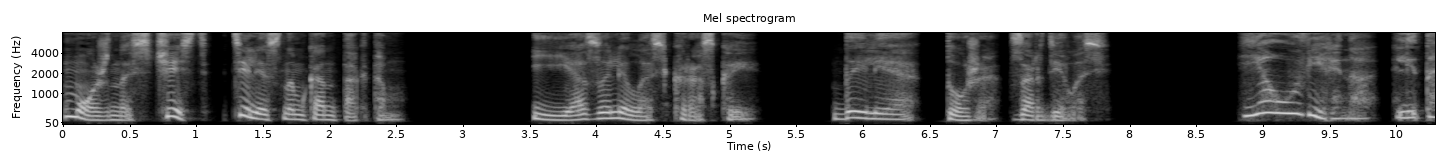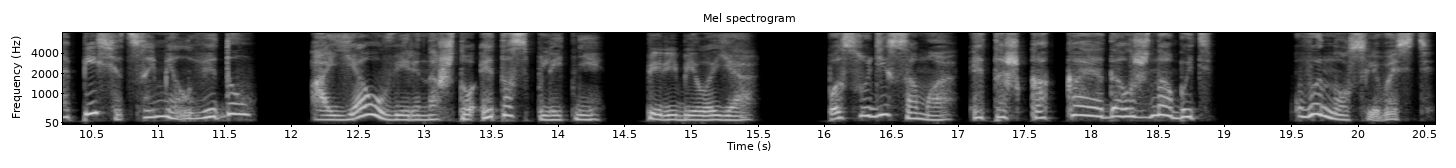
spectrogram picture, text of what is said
можно счесть телесным контактом. И я залилась краской. Делия тоже зарделась. «Я уверена, летописец имел в виду...» «А я уверена, что это сплетни», — перебила я. «Посуди сама, это ж какая должна быть выносливость.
